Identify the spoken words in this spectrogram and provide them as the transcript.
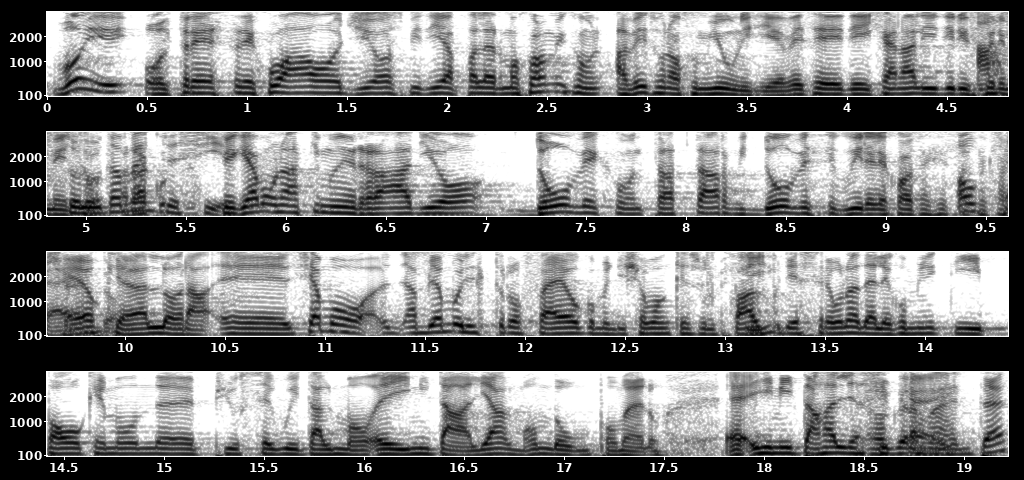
Voi, oltre ad essere qua oggi ospiti a Palermo Comic Con, avete una community, avete dei canali di riferimento. Assolutamente sì. Spieghiamo un attimo in radio dove contattarvi, dove seguire le cose che state Ok, facendo. ok, allora eh, siamo- abbiamo il trofeo, come diciamo anche sul Sì. palco, di essere una delle community Pokémon eh, più seguite al mo- in Italia, al mondo un po' meno, eh, in Italia sicuramente.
